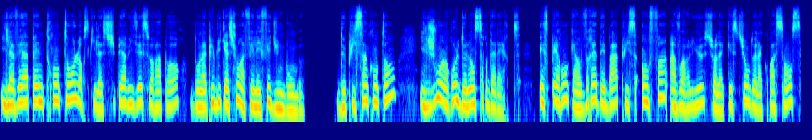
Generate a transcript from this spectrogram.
Il avait à peine 30 ans lorsqu'il a supervisé ce rapport, dont la publication a fait l'effet d'une bombe. Depuis 50 ans, il joue un rôle de lanceur d'alerte, espérant qu'un vrai débat puisse enfin avoir lieu sur la question de la croissance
